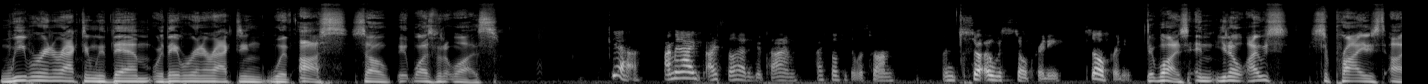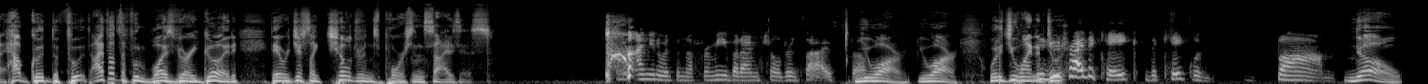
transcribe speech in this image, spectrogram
we were interacting with them or they were interacting with us so it was what it was Yeah, I mean, I I still had a good time. I still think it was fun, and so it was so pretty, so pretty. it was and you know i was surprised uh, how good the food i thought the food was very good they were just like children's portion sizes I mean, it was enough for me, but I'm children's size. So. you are you are what did you wind up Did you try the cake? The cake was bomb. No,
